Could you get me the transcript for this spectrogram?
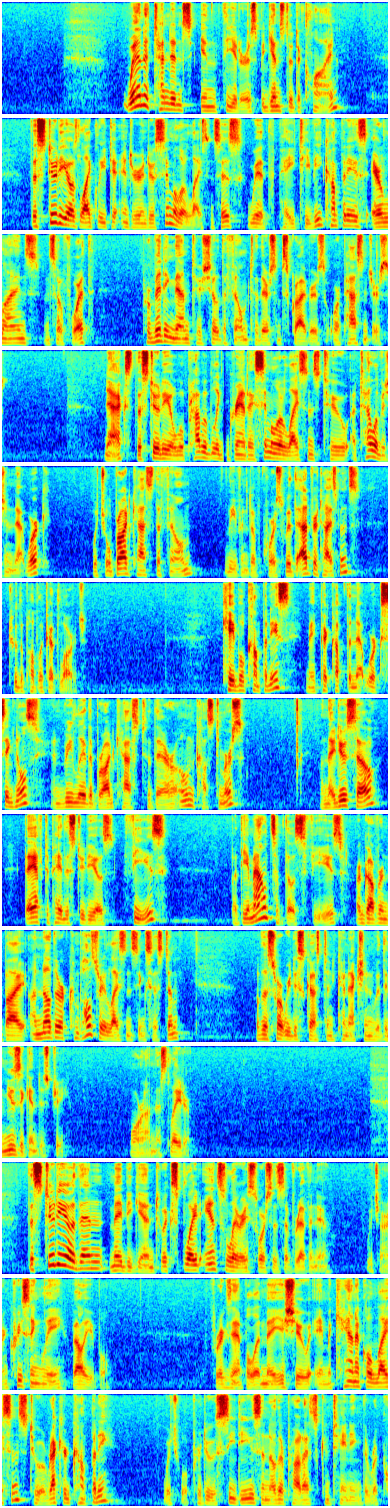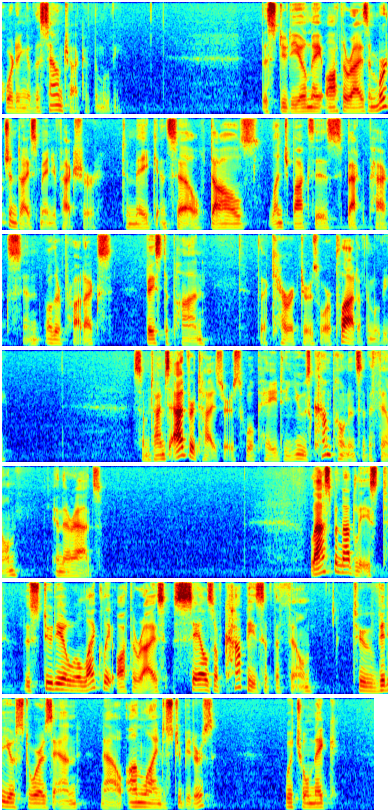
When attendance in theaters begins to decline, the studio is likely to enter into similar licenses with pay TV companies, airlines, and so forth, permitting them to show the film to their subscribers or passengers. Next, the studio will probably grant a similar license to a television network, which will broadcast the film leavened, of course, with advertisements to the public at large. Cable companies may pick up the network signals and relay the broadcast to their own customers. When they do so, they have to pay the studios fees, but the amounts of those fees are governed by another compulsory licensing system of the sort we discussed in connection with the music industry. More on this later. The studio then may begin to exploit ancillary sources of revenue, which are increasingly valuable. For example, it may issue a mechanical license to a record company, which will produce CDs and other products containing the recording of the soundtrack of the movie. The studio may authorize a merchandise manufacturer to make and sell dolls, lunchboxes, backpacks, and other products based upon the characters or plot of the movie. Sometimes advertisers will pay to use components of the film in their ads. Last but not least, the studio will likely authorize sales of copies of the film to video stores and now online distributors, which will make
